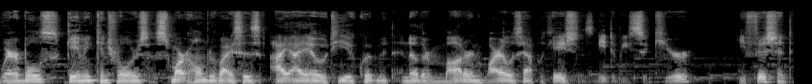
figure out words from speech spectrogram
Wearables, gaming controllers, smart home devices, IIoT equipment, and other modern wireless applications need to be secure, efficient,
